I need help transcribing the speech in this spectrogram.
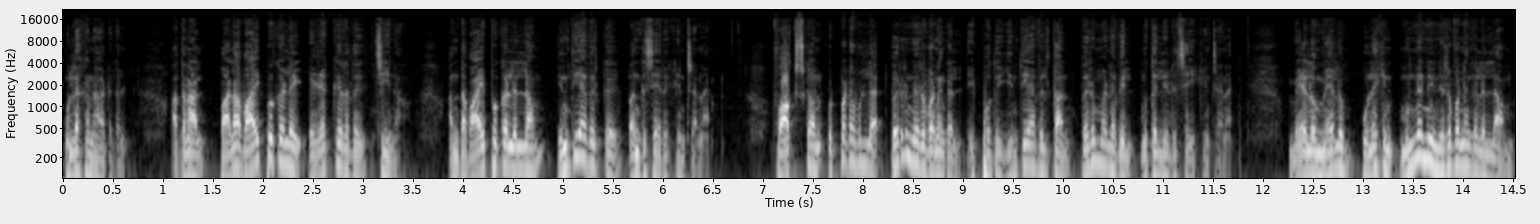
உலக நாடுகள். அதனால் பல வாய்ப்புகளை இழக்கிறது சீனா. அந்த வாய்ப்புகள் எல்லாம் இந்தியாவிற்கு வந்து சேருகின்றன. ஃபாக்ஸ்கான் உட்பட உள்ள பெருநிறுவனங்கள் இப்போது இந்தியாவில் தான் பெருமளவில் முதலீடு செய்கின்றன. மேலும் மேலும் உலகின் முன்னணி நிறுவனங்கள் எல்லாம்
